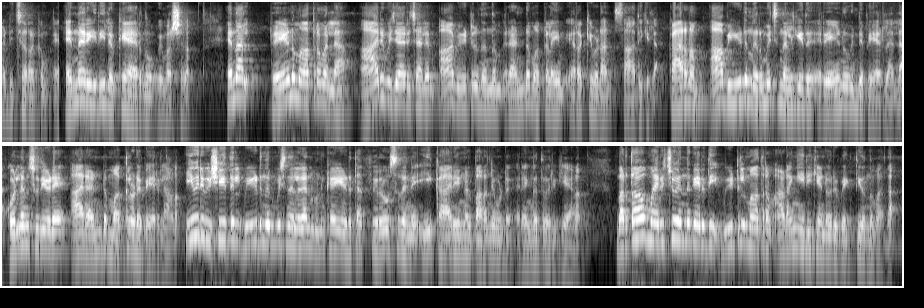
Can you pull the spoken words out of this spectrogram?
അടിച്ചിറക്കും എന്ന രീതിയിലൊക്കെയായിരുന്നു വിമർശനം. എന്നാൽ രേണു മാത്രമല്ല ആര് വിചാരിച്ചാലും ആ വീട്ടിൽ നിന്നും രണ്ട് മക്കളെയും ഇറക്കിവിടാൻ സാധിക്കില്ല. കാരണം ആ വീട് നിർമ്മിച്ചു നൽകിയത് രേണുവിന്റെ പേരിലല്ല. കൊല്ലം ശ്രുതിയുടെ ആ രണ്ട് മക്കളുടെ പേരിലാണ്. ഈ ഒരു വിഷയത്തിൽ വീട് നിർമ്മിച്ചു നൽകാൻ മുൻകൈ എടുത്ത ഫിറോസ് തന്നെ ഈ കാര്യങ്ങൾ പറഞ്ഞുകൊണ്ട് രംഗത്ത് വരികയാണ്. ഭർത്താവ് മരിച്ചു എന്ന് കരുതി വീട്ടിൽ മാത്രം അടങ്ങിയിരിക്കേണ്ട ഒരു വ്യക്തിയൊന്നുമല്ല.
